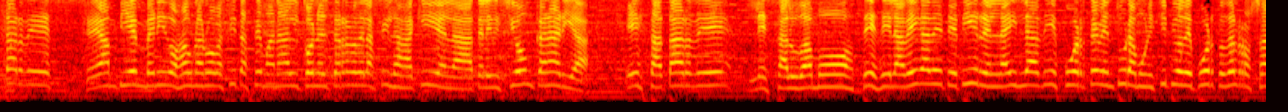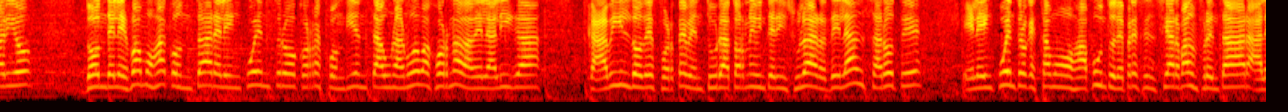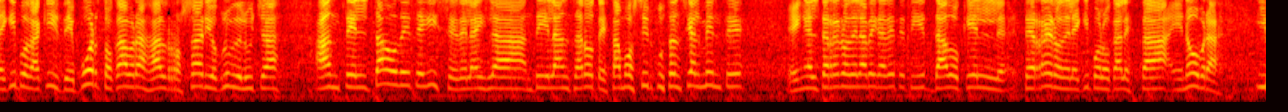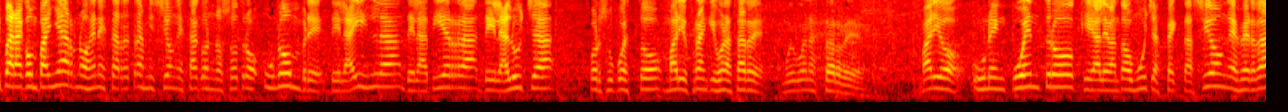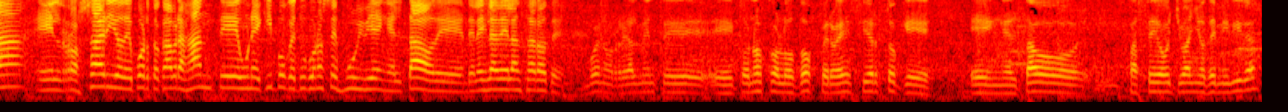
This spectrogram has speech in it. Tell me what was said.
buenas tardes. Sean bienvenidos a una nueva cita semanal con el Terreno de las Islas aquí en la televisión canaria. Esta tarde les saludamos desde la Vega de Tetir en la isla de Fuerteventura, municipio de Puerto del Rosario, donde les vamos a contar el encuentro correspondiente a una nueva jornada de la Liga Cabildo de Fuerteventura, torneo interinsular de Lanzarote. El encuentro que estamos a punto de presenciar va a enfrentar al equipo de aquí, de Puerto Cabras, al Rosario Club de Lucha, ante el Tao de Teguise de la isla de Lanzarote. Estamos circunstancialmente en el terreno de la Vega de Tetir, dado que el terreno del equipo local está en obra. Y para acompañarnos en esta retransmisión está con nosotros un hombre de la isla, de la tierra, de la lucha, por supuesto, Mario Franqui. Buenas tardes. Muy buenas tardes. Mario, un encuentro que ha levantado mucha expectación, es verdad, el Rosario de Puerto Cabras ante un equipo que tú conoces muy bien, el Tao de, la isla de Lanzarote. Bueno, realmente eh, conozco los dos, pero es cierto que en el Tao pasé ocho años de mi vida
